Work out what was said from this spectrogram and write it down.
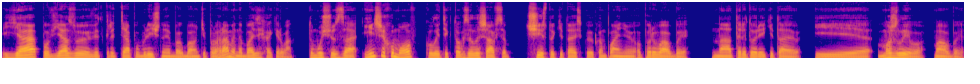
я пов'язую відкриття публічної бакбаунті програми на базі HackerOne. Тому що за інших умов, коли TikTok залишався чисто китайською компанією, оперував би на території Китаю і, можливо, мав би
